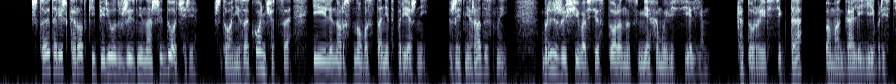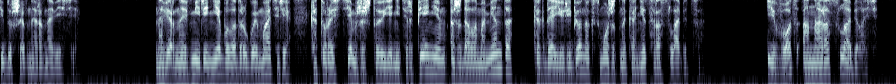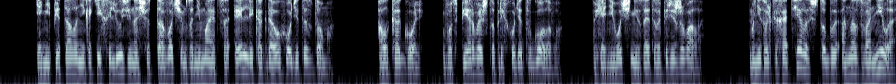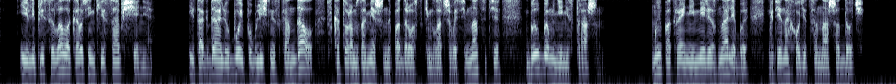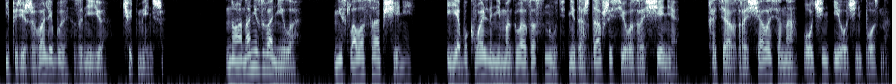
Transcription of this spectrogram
что это лишь короткий период в жизни нашей дочери, что они закончатся, и Эленор снова станет прежней — жизнерадостной, брызжущей во все стороны смехом и весельем, которые всегда помогали ей обрести душевное равновесие. Наверное, в мире не было другой матери, которая с тем же, что и я нетерпением, ожидала момента, когда ее ребенок сможет наконец расслабиться. И вот она расслабилась. Я не питала никаких иллюзий насчет того, чем занимается Элли, когда уходит из дома. Алкоголь – вот первое, что приходит в голову – но я не очень из-за этого переживала. Мне только хотелось, чтобы она звонила или присылала коротенькие сообщения. И тогда любой публичный скандал, в котором замешаны подростки младше 18, был бы мне не страшен. Мы, по крайней мере, знали бы, где находится наша дочь, и переживали бы за нее чуть меньше. Но она не звонила, не слала сообщений, и я буквально не могла заснуть, не дождавшись ее возвращения, хотя возвращалась она очень и очень поздно.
